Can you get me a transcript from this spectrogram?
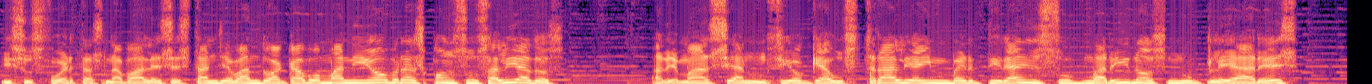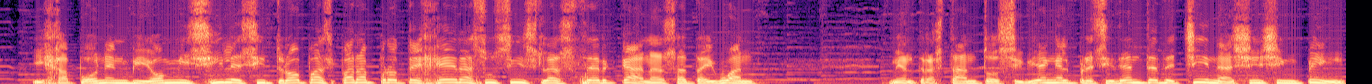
y sus fuerzas navales están llevando a cabo maniobras con sus aliados. Además, se anunció que Australia invertirá en submarinos nucleares y Japón envió misiles y tropas para proteger a sus islas cercanas a Taiwán. Mientras tanto, si bien el presidente de China, Xi Jinping,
